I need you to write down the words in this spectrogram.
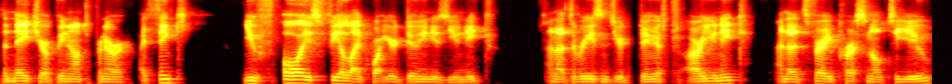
the nature of being an entrepreneur. I think you always feel like what you're doing is unique and that the reasons you're doing it are unique and that it's very personal to you.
